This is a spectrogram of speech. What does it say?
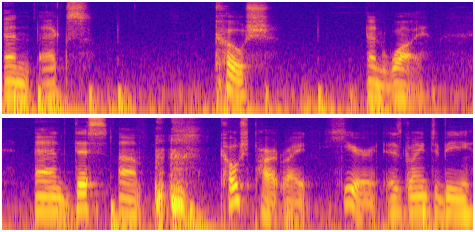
nx cosh and y. And this um, cosh part right here is going to be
